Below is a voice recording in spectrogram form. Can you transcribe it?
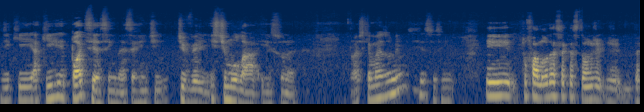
De que aqui pode ser assim, né? Se a gente tiver estimular isso, né? Acho que é mais ou menos isso, assim. E tu falou dessa questão de, de, de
